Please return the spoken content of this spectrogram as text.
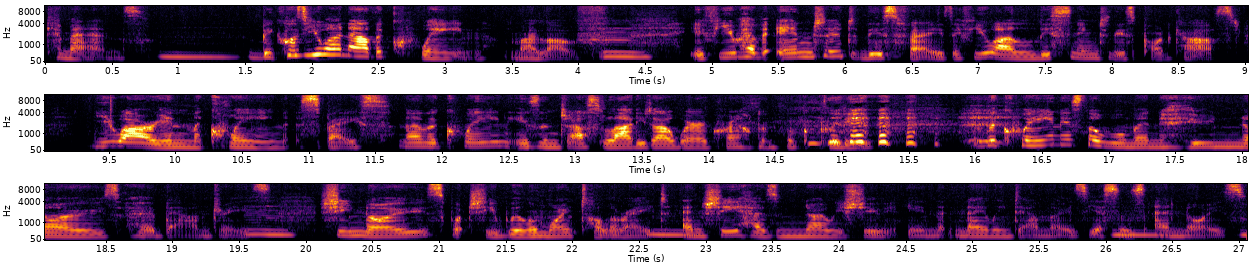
commands. Mm. Because you are now the queen, my love. Mm. If you have entered this phase, if you are listening to this podcast, you are in the queen space. Now, the queen isn't just la di da, wear a crown and look pretty. the queen is the woman who knows her boundaries. Mm. She knows what she will and won't tolerate, and she has no issue in nailing down those yeses and nos.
